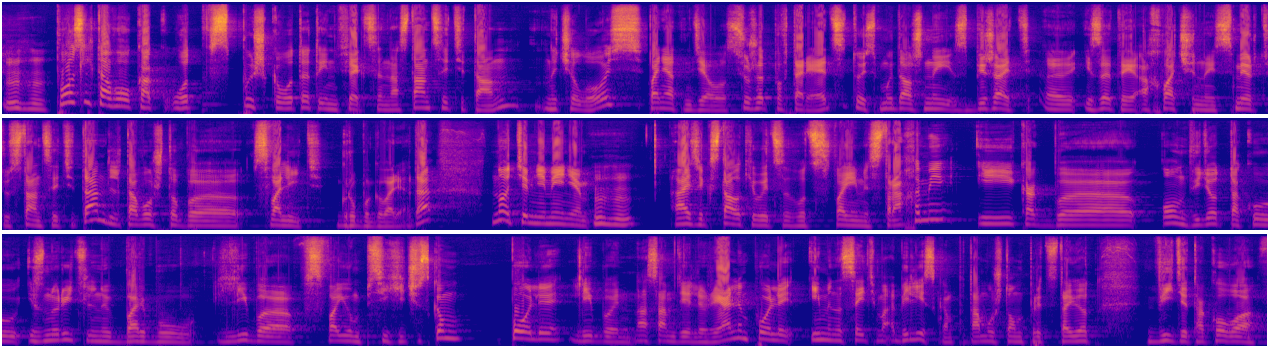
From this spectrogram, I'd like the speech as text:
Угу. После того, как вот вспышка вот этой инфекции на станции Титан началось, понятное дело, сюжет повторяется, то есть мы должны сбежать э, из этой охваченной смертью станции Титан для того, чтобы свалить, грубо говоря, да? Но, тем не менее, угу. Айзек сталкивается вот с своими страхами, и как бы он ведет такую изнурительную борьбу либо в своем психическом поле, либо на самом деле в реальном поле именно с этим обелиском, потому что он предстает в виде такого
